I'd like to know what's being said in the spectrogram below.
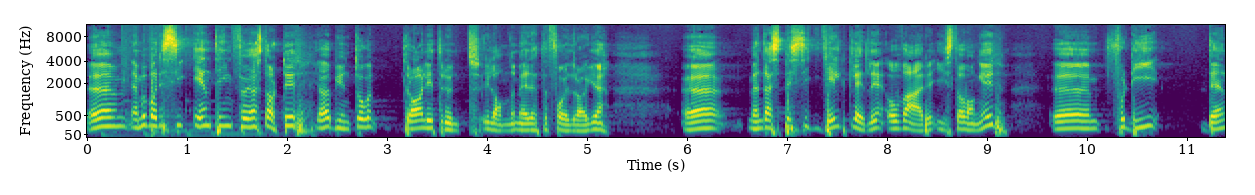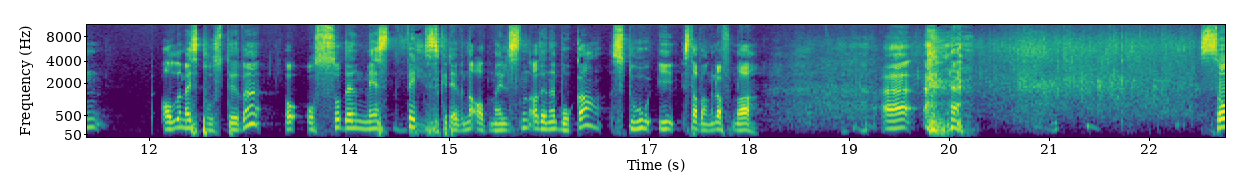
Ehm, jeg må bare si én ting før jeg starter. Jeg har begynt å dra litt rundt i landet med dette foredraget. Ehm, men det er spesielt gledelig å være i Stavanger. Ehm, fordi den aller mest positive og også den mest velskrevne anmeldelsen av denne boka sto i Stavanger Aftenblad. Så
